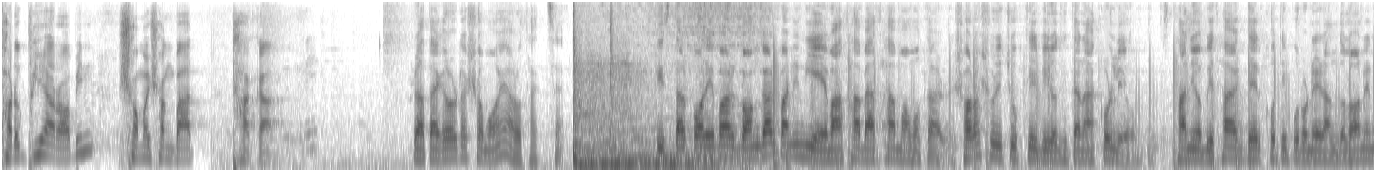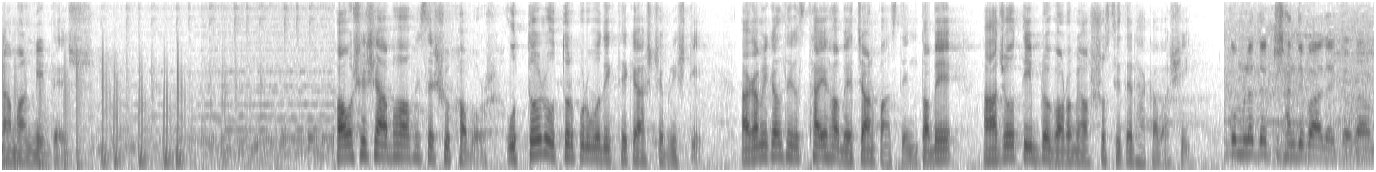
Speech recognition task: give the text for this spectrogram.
ফারুক ভিয়া রবিন সময় সংবাদ। ঢাকা। রাত এগারোটার সময় আরও থাকছে। তিস্তার পর এবার গঙ্গার পানি নিয়ে মাথা ব্যথা মমতার। সরাসরি চুক্তির বিরোধিতা না করলেও স্থানীয় বিধায়কদের ক্ষতিপূরণের আন্দোলনে নামার নির্দেশ। অবশেষে আবহাওয়া অফিসের সুখবর। উত্তর উত্তর পূর্ব দিক থেকে আসছে বৃষ্টি। আগামীকাল থেকে স্থায়ী হবে চার পাঁচ দিন। তবে আজও তীব্র গরমে অস্বস্তিতে ঢাকাবাসী। কমলে তো একটু শান্তি পাওয়া যাইতো কারণ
